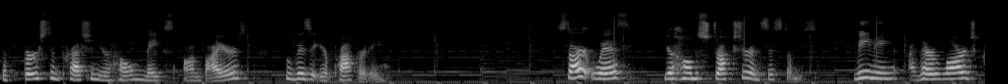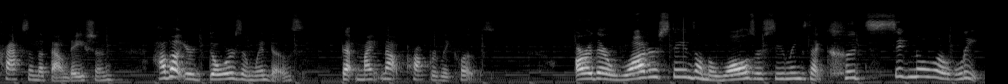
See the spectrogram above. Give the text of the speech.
the first impression your home makes on buyers who visit your property. Start with your home structure and systems, meaning are there large cracks in the foundation? How about your doors and windows that might not properly close? Are there water stains on the walls or ceilings that could signal a leak?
